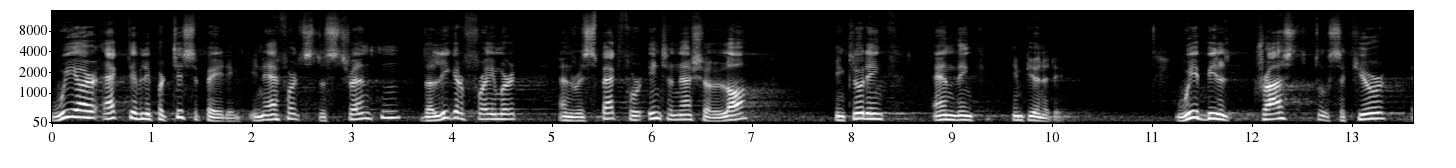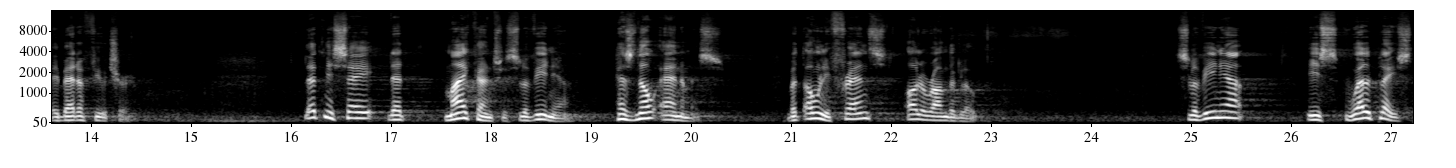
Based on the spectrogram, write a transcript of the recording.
We are actively participating in efforts to strengthen the legal framework and respect for international law, including ending impunity. We build trust to secure a better future. Let me say that my country, Slovenia, has no enemies, but only friends all around the globe. Slovenia is well placed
